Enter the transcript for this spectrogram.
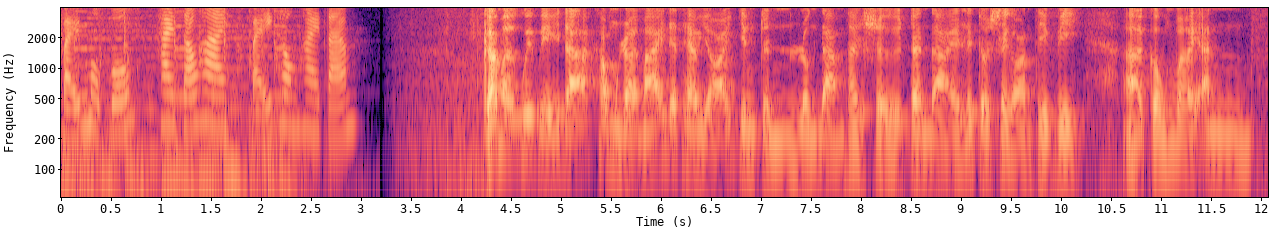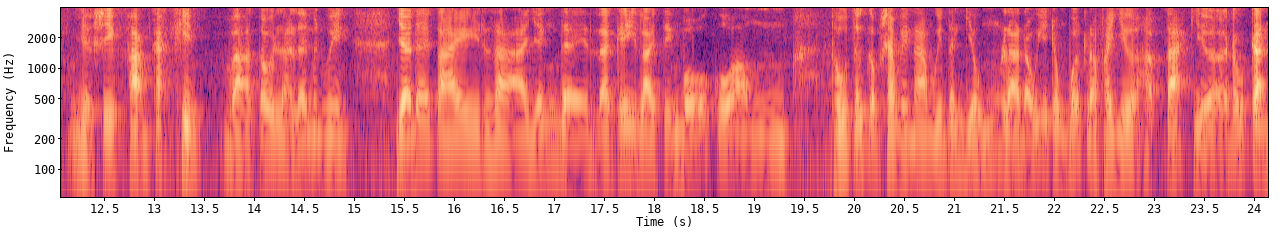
714 262 7028. Cảm ơn quý vị đã không rời máy để theo dõi chương trình luận đàm thời sự trên đài Little Sài Gòn TV à, cùng với anh dược sĩ Phạm Khắc Khiêm và tôi là Lê Minh Nguyên. Và đề tài là vấn đề là cái lời tuyên bố của ông Thủ tướng Cộng sản Việt Nam Nguyễn Tấn Dũng là đối với Trung Quốc là phải vừa hợp tác vừa đấu tranh.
